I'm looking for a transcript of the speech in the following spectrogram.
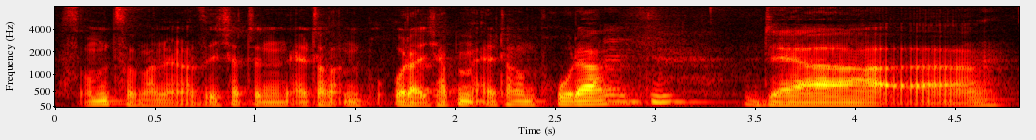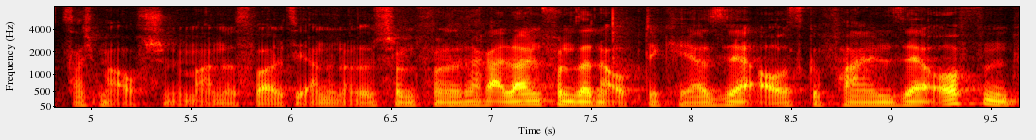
das umzuwandeln. Also ich hatte einen älteren, oder ich habe einen älteren Bruder, Mhm. der, äh, sag ich mal, auch schon immer anders war als die anderen. Also schon von, allein von seiner Optik her sehr ausgefallen, sehr offen,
